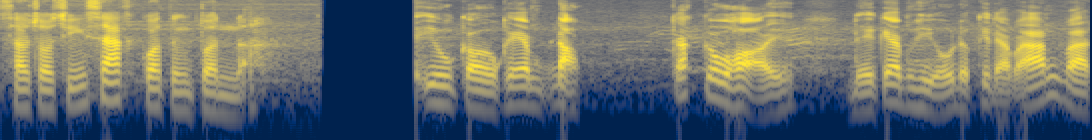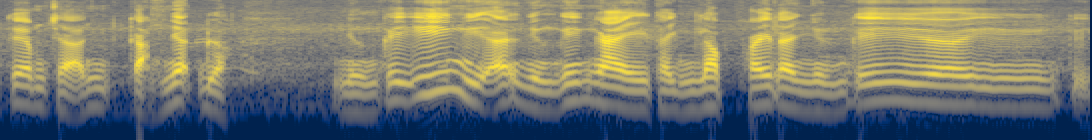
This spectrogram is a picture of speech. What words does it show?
sao cho chính xác qua từng tuần ạ. Yêu cầu các em đọc các câu hỏi để các em hiểu được cái đáp án và các em sẽ cảm nhận được những cái ý nghĩa những cái ngày thành lập hay là những cái cái,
